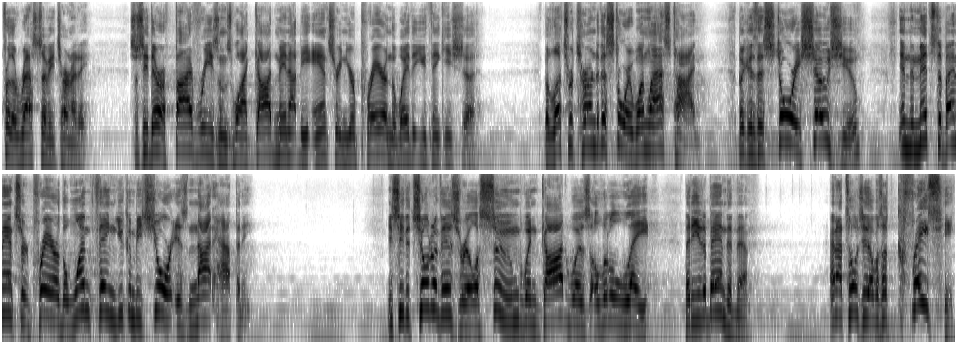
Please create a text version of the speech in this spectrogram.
for the rest of eternity. So, see, there are five reasons why God may not be answering your prayer in the way that you think he should. But let's return to this story one last time because this story shows you in the midst of unanswered prayer, the one thing you can be sure is not happening. You see, the children of Israel assumed when God was a little late that he'd abandoned them. And I told you that was a crazy,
